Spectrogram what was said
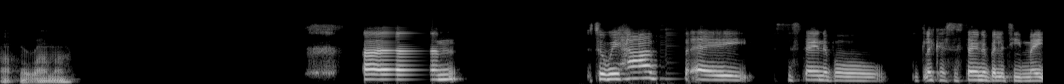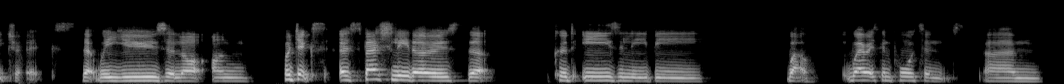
at Morrama? Um, so we have a sustainable, like a sustainability matrix that we use a lot on projects, especially those that could easily be, well, where it's important um,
